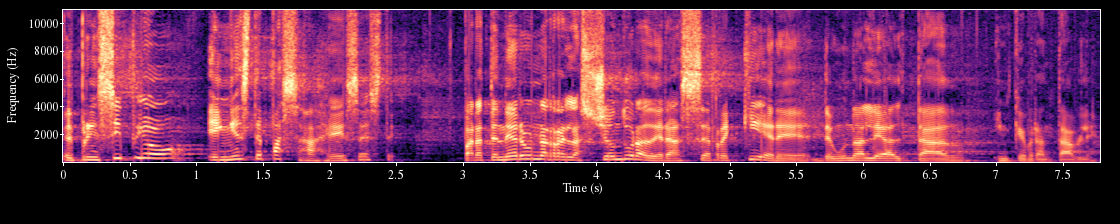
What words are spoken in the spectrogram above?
El principio en este pasaje es este. Para tener una relación duradera se requiere de una lealtad inquebrantable.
